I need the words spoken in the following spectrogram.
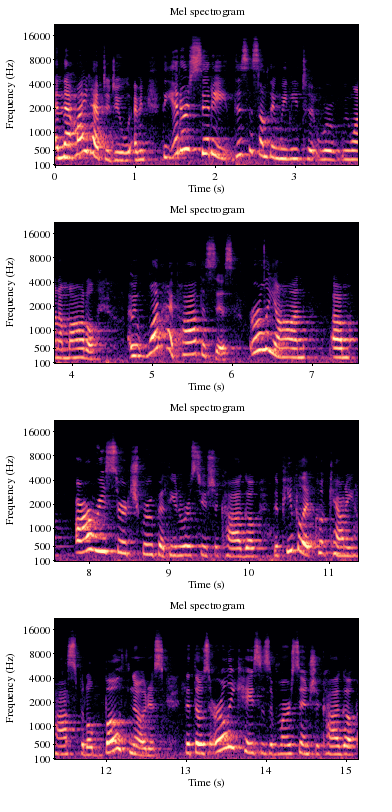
And that might have to do, I mean, the inner city, this is something we need to, we want to model. I mean, one hypothesis, early on, um, our research group at the University of Chicago, the people at Cook County Hospital both noticed that those early cases of MRSA in Chicago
